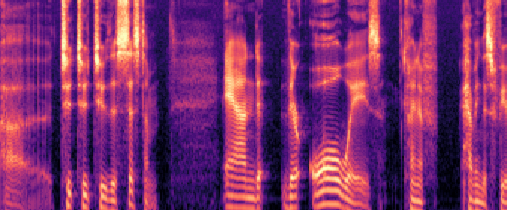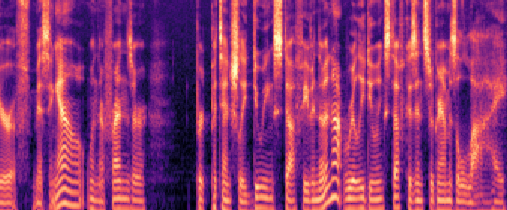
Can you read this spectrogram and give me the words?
uh, to to to the system, and they're always kind of having this fear of missing out when their friends are potentially doing stuff, even though they're not really doing stuff because Instagram is a lie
